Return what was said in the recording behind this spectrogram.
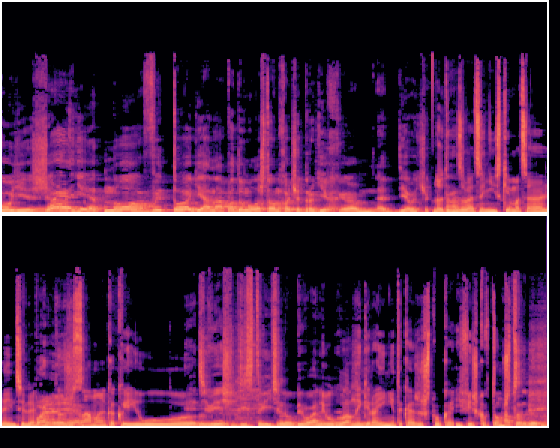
уезжает, но в итоге она подумала, что он хочет других эм, девочек. Но это называется низкий эмоциональный интеллект. Блин. То же самое, как и у... Эти вещи действительно убивали. И у главной героини такая же штука. И фишка в том, что Абсолютно.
